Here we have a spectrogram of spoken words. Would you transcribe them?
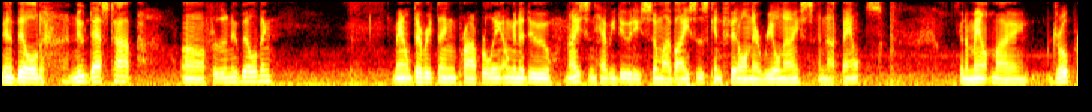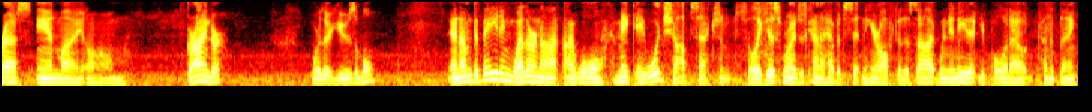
Going to build a new desktop uh, for the new building. Mount everything properly. I'm going to do nice and heavy duty so my vices can fit on there real nice and not bounce. Going to mount my drill press and my um, grinder where they're usable. And I'm debating whether or not I will make a wood shop section. So like this one, I just kind of have it sitting here off to the side. When you need it, you pull it out kind of thing.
